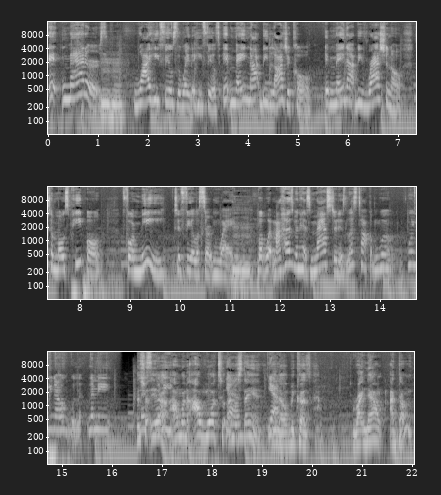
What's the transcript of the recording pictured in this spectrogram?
it matters mm-hmm. why he feels the way that he feels. It may not be logical, it may not be rational to most people for me to feel a certain way. Mm-hmm. But what my husband has mastered is let's talk. Well, well, you know, let, let me. Let's, yeah, let me, I want. I want to yeah. understand. Yeah. You know, because right now I don't.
